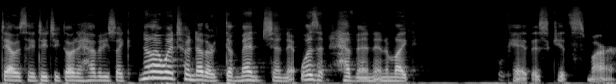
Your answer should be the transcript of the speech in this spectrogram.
dad would say, Did you go to heaven? He's like, No, I went to another dimension. It wasn't heaven. And I'm like, Okay, this kid's smart.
